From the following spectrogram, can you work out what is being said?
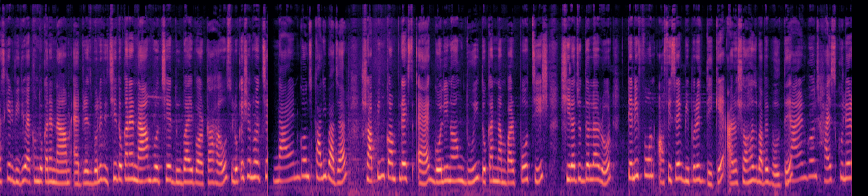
আজকের ভিডিও এখন দোকানের নাম অ্যাড্রেস বলে দিচ্ছি। দোকানের নাম হচ্ছে দুবাই বরকা হাউস। লোকেশন হচ্ছে নারায়ণগঞ্জ কালীবাজার শপিং কমপ্লেক্স এক গলি নং দুই দোকান নাম্বার পঁচিশ সিরাজউদ্দৌলা রোড টেলিফোন অফিসের বিপরীত দিকে আরও সহজভাবে বলতে, নারায়ণগঞ্জ হাই স্কুলের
